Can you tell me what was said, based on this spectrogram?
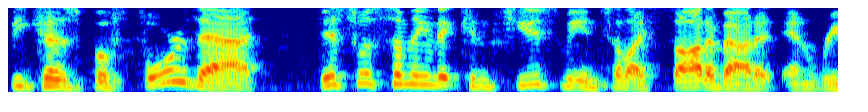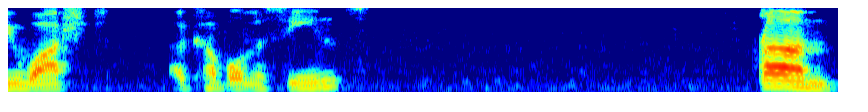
because before that this was something that confused me until i thought about it and rewatched a couple of the scenes. Um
